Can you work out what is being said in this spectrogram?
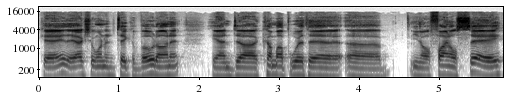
Okay, they actually wanted to take a vote on it and uh, come up with a, uh you know final say.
